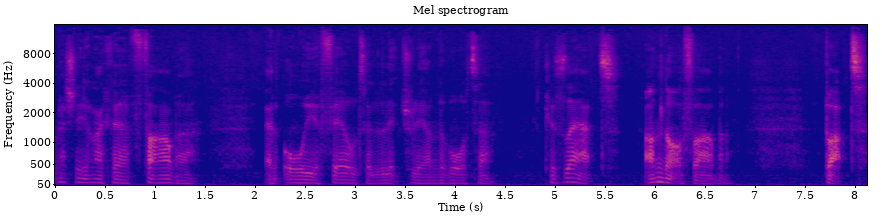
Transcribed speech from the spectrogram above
imagine you're like a farmer and all your fields are literally underwater. Because that, I'm not a farmer, but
